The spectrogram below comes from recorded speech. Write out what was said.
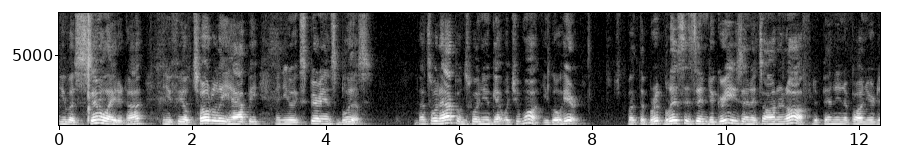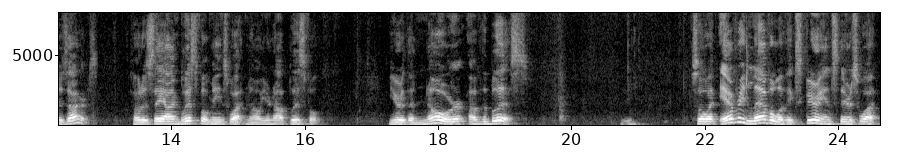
You've assimilated, huh? And you feel totally happy and you experience bliss. That's what happens when you get what you want. You go here. But the bliss is in degrees and it's on and off depending upon your desires. So to say I'm blissful means what? No, you're not blissful. You're the knower of the bliss. So at every level of experience, there's what?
